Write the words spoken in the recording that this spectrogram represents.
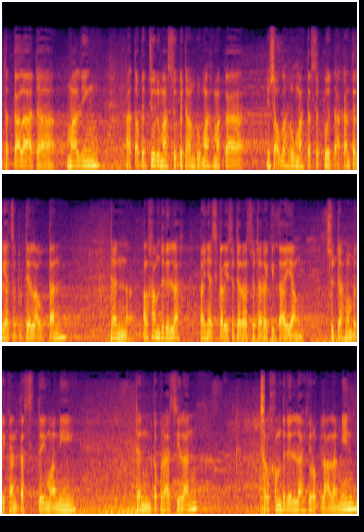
Tatkala ada maling atau pencuri masuk ke dalam rumah maka insya Allah rumah tersebut akan terlihat seperti lautan. Dan Alhamdulillah banyak sekali saudara-saudara kita yang sudah memberikan testimoni dan keberhasilan. Alhamdulillahirrabbilalamin.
